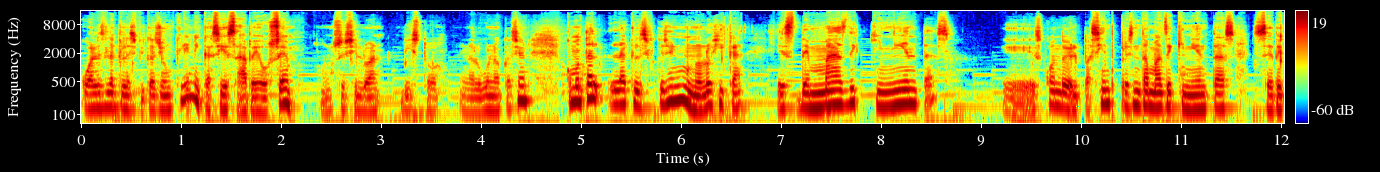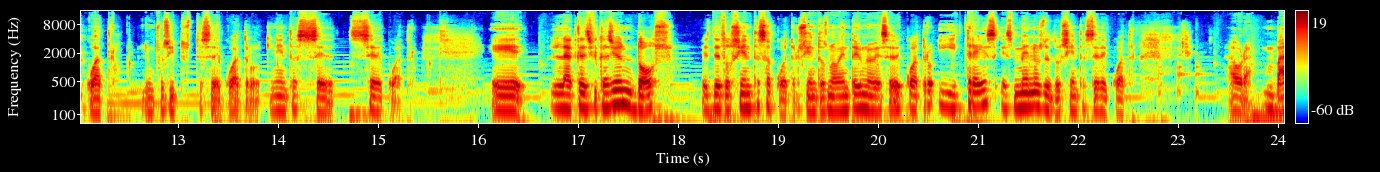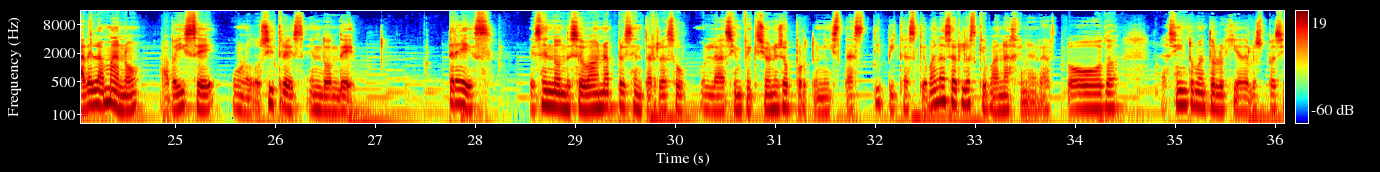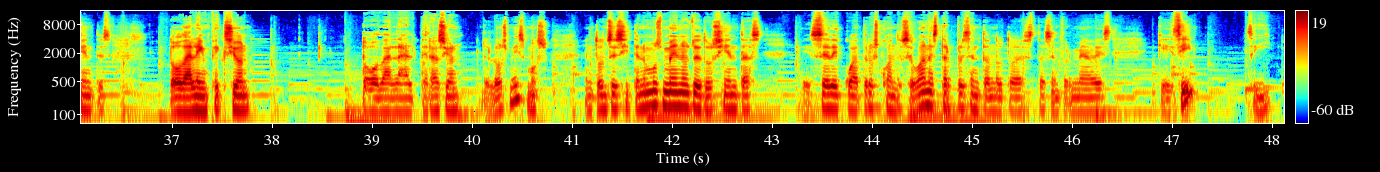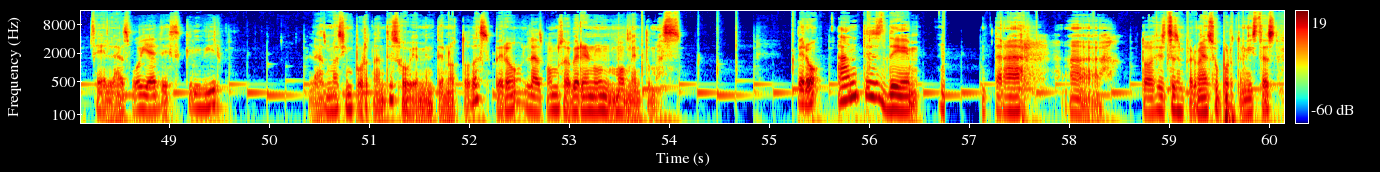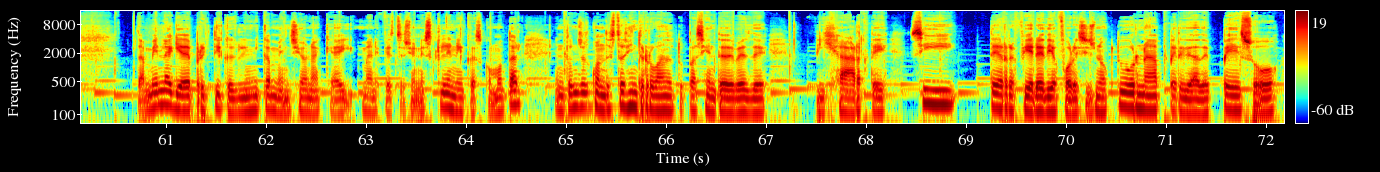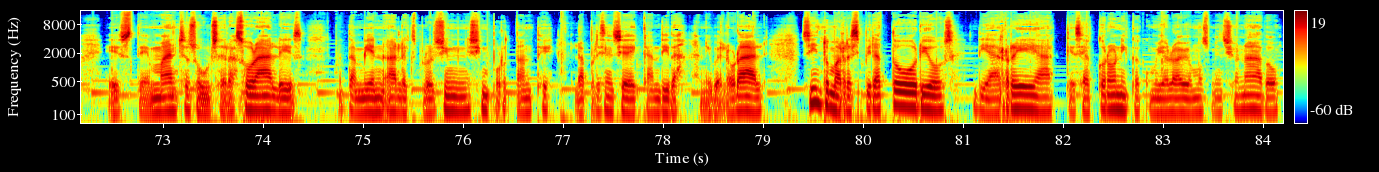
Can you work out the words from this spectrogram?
cuál es la clasificación clínica, si es A, B o C. No sé si lo han visto en alguna ocasión. Como tal, la clasificación inmunológica es de más de 500. Eh, es cuando el paciente presenta más de 500 CD4, linfocitos TCD4, 500 CD4. Eh, la clasificación 2 es de 200 a 499 CD4 y 3 es menos de 200 CD4. Ahora, va de la mano a B y C, 1, 2 y 3, en donde 3 es en donde se van a presentar las, las, infecciones oportunistas típicas, que van a ser las que van a generar toda la sintomatología de los pacientes, toda la infección, toda la alteración de los mismos. Entonces, si tenemos menos de 200 eh, CD4 es cuando se van a estar presentando todas estas enfermedades que sí, sí, se las voy a describir. Las más importantes, obviamente no todas, pero las vamos a ver en un momento más. Pero antes de entrar a todas estas enfermedades oportunistas, también la guía de práctica clínica menciona que hay manifestaciones clínicas como tal. Entonces, cuando estás interrogando a tu paciente, debes de fijarte si te refiere a diaforesis nocturna, pérdida de peso, este, manchas o úlceras orales. También a la exploración es importante la presencia de cándida a nivel oral, síntomas respiratorios, diarrea, que sea crónica, como ya lo habíamos mencionado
